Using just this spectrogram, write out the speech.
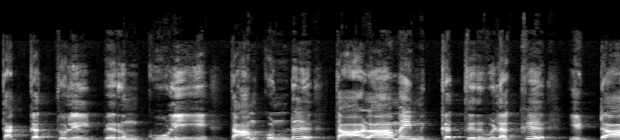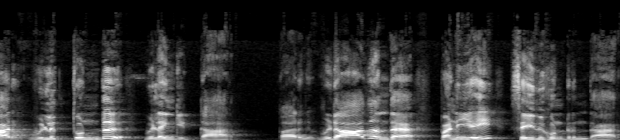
தக்க தொழில் பெரும் கூலி தாம் கொண்டு தாளாமை மிக்க திருவிளக்கு இட்டார் விழுத்தொண்டு விளங்கிட்டார். பாருங்க விடாது அந்த பணியை செய்து கொண்டிருந்தார்.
